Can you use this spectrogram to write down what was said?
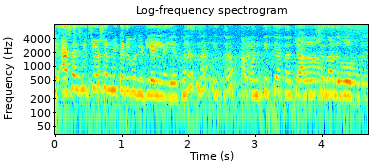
ते असं सिच्युएशन मी कधी बघितलेलं नाहीये. खरंच ना इथं? आपण किती आता चार वर्ष झालं जोडलोय.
